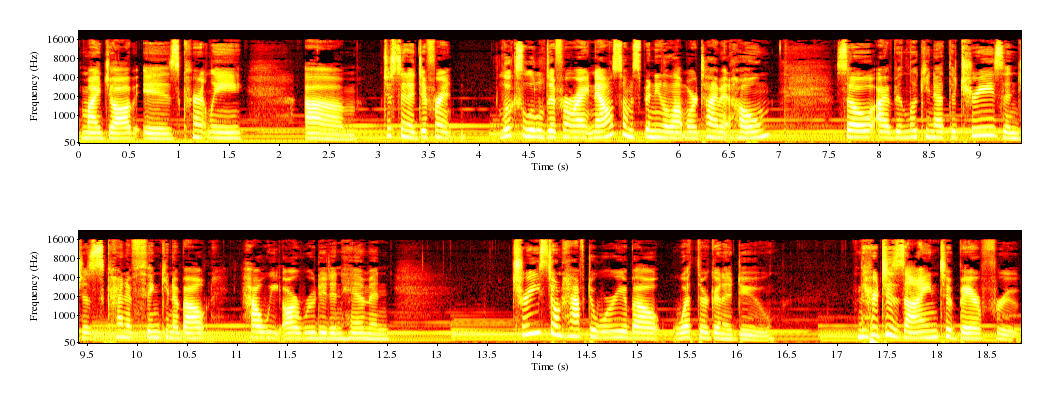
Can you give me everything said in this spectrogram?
my job is currently um, just in a different looks a little different right now, so I'm spending a lot more time at home. So I've been looking at the trees and just kind of thinking about how we are rooted in Him. And trees don't have to worry about what they're going to do, they're designed to bear fruit.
